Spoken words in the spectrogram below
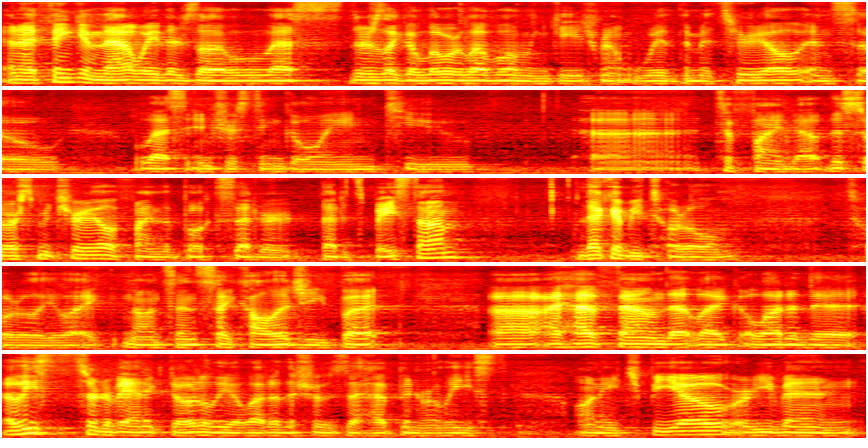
And I think in that way, there's a less there's like a lower level of engagement with the material, and so less interest in going to uh, to find out the source material, find the books that are that it's based on. That could be total, totally like nonsense psychology, but uh, I have found that like a lot of the, at least sort of anecdotally, a lot of the shows that have been released on HBO or even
